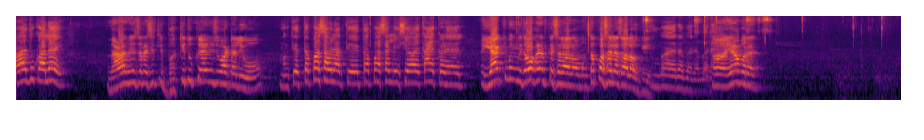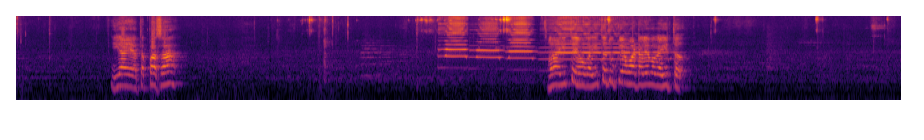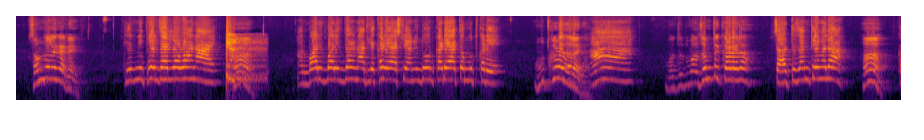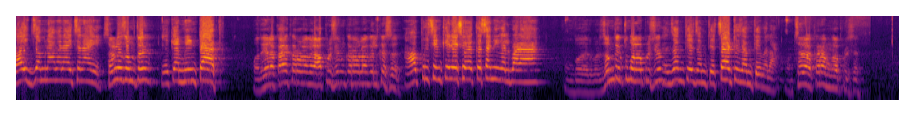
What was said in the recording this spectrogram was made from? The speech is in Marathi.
काय दुखालय. मॅडम हे जरा इथली भक्की दुखल्याची वाटाली हो. मग ते तपासावं लागते. तपासल्याशिवाय काय कळेल? या की मग मी दवाखान्यात कशाला आलो? मग तपासायलाच आलो की? बरं बरं बरं. हा या बरं. या या तपासा. हा इथं आहे बघा इथं दुखल्या वाटाले बघा इथं. समजलं का काय? किडनी फेल झालेला वाहन आहे हा. आणि बारीक बारीक दळणातले खडे असले आणि दोन खडे आता मुतखडे. मुतखडा झालाय का? हा. मग ते तुम्हाला जमतंय काढायला? चाट जमते मला. हा. काहीच जमना म्हणायचं नाही. सगळं जमतंय? एका मिनिटात. मग याला काय करावं लागेल? ऑपरेशन करावं लागेल कसं? ऑपरेशन केल्याशिवाय कसा निघल बाळा? बरं बरं. जमतंय का तुम्हाला ऑपरेशन? जमते जमते. चाट जमते मला. चला करा मग ऑपरेशन.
